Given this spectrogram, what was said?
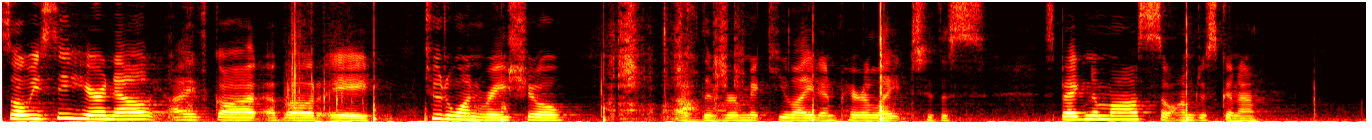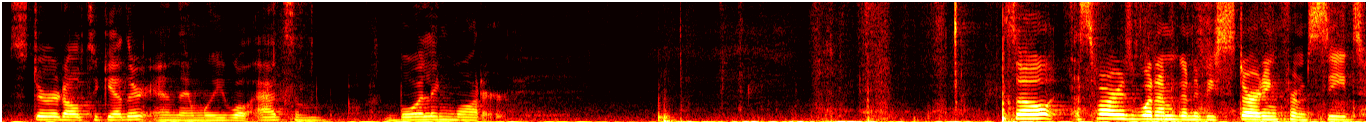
So we see here now I've got about a two to one ratio of the vermiculite and perlite to the sphagnum moss. So I'm just gonna stir it all together and then we will add some boiling water. So as far as what I'm going to be starting from seeds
